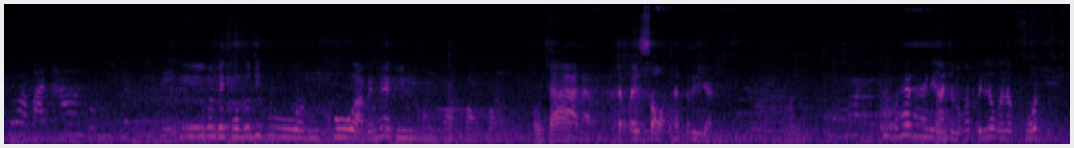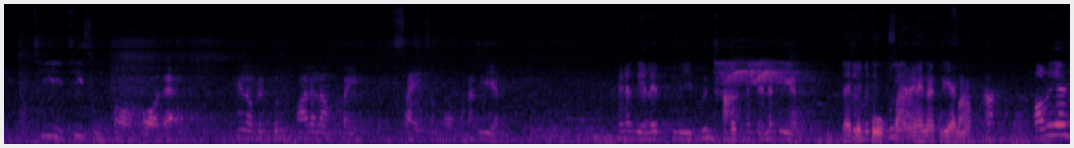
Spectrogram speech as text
เพราะว่าบ้านเฮามันบ่มีแบบนี้เลยคือมันเป็นความรู้ที่ครูอะครูอะเป็นแม่พิมพ์ของของของของของชาติอะจะไปสอนนักเรียนคือประเทศไทยเนี่ยอาจจะบอกว่าเป็นโลกอนาคต ที่ที่สูงต่อก่อนและให้เราไปค้นคว้าและเราไปใส่สมองของนักเรียน ให้นักเรียนได้มีพื้นฐานตั้งแต่นักเรียนได้ไปปลูกฝังให้นักเรียนเนาะฮพร้อมหรือยัง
